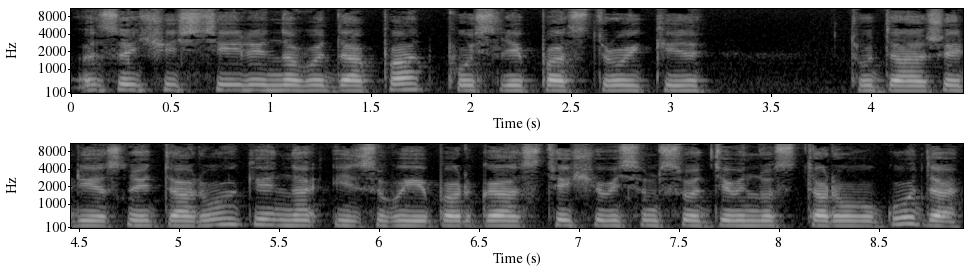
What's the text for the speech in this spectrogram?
зачастили на водопад после постройки туда железной дороги на, из Выборга с 1892 года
